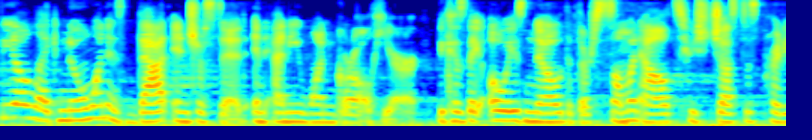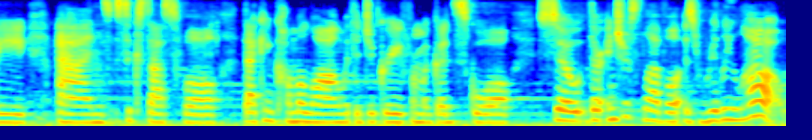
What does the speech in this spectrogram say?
feel like no one is that interested in any one girl here because they always know that there's someone else who's just as pretty and successful that can come along with a degree from a good school. So their interest level is really low.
